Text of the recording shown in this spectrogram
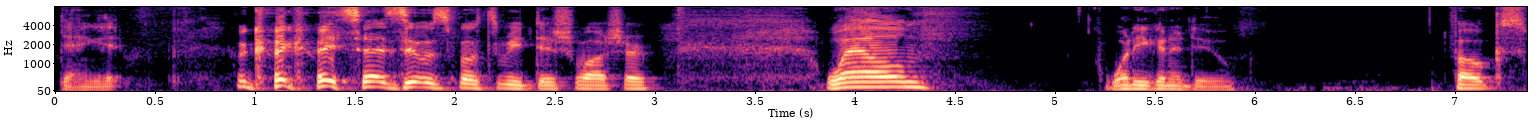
Dang it. Guy says it was supposed to be dishwasher. Well, what are you going to do? Folks,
